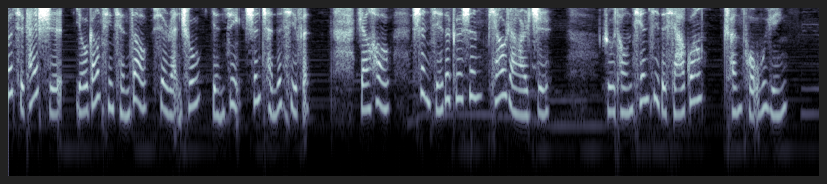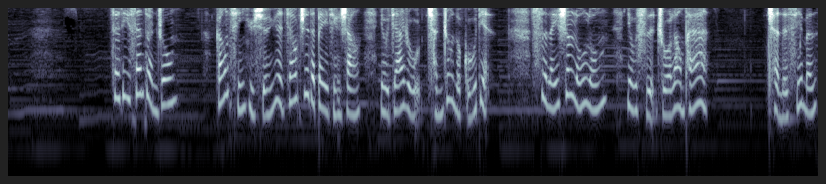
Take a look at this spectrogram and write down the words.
歌曲开始由钢琴前奏渲染出严峻深沉的气氛，然后圣洁的歌声飘然而至，如同天际的霞光穿破乌云。在第三段中，钢琴与弦乐交织的背景上又加入沉重的鼓点，似雷声隆隆，又似浊浪拍岸。衬得西门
